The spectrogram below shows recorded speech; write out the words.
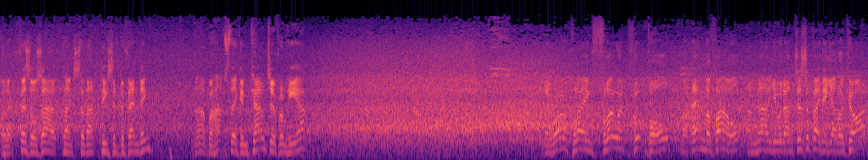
But it fizzles out thanks to that piece of defending. Now perhaps they can counter from here. They were playing fluent football, but then the foul, and now you would anticipate a yellow card.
